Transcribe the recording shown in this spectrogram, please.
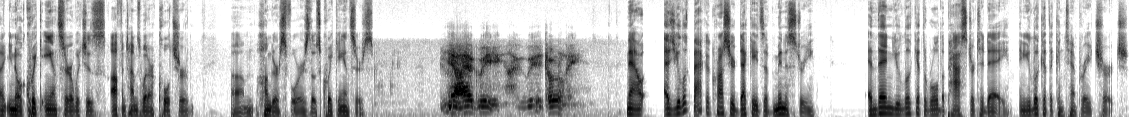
you know a quick answer, which is oftentimes what our culture um, hungers for is those quick answers. Yeah, I agree. I agree totally. Now, as you look back across your decades of ministry, and then you look at the role of the pastor today, and you look at the contemporary church,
